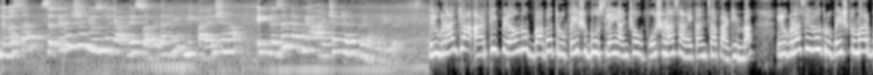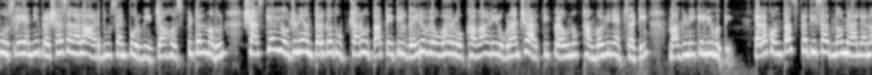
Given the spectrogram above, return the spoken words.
नमस्कार सत्यदर्शन न्यूजमध्ये आपले स्वागत आहे. मी पायल शहा. एक नजर टाकूया आजच्या ठळक घडामोडीवर. रुग्णांच्या आर्थिक पिळवणूकबाबत रुपेश भोसले यांच्या उपोषणास अनेकांचा पाठिंबा. रुग्णसेवक रुपेश कुमार भोसले यांनी प्रशासनाला आठ दिवसांपूर्वी ज्या हॉस्पिटलमधून शासकीय योजनेअंतर्गत उपचार होतात तेथील गैरव्यवहार रोखावा आणि रुग्णांची आर्थिक पिळवणूक थांबविण्यासाठी मागणी केली होती. याला कोणताच प्रतिसाद न मिळाल्यानं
